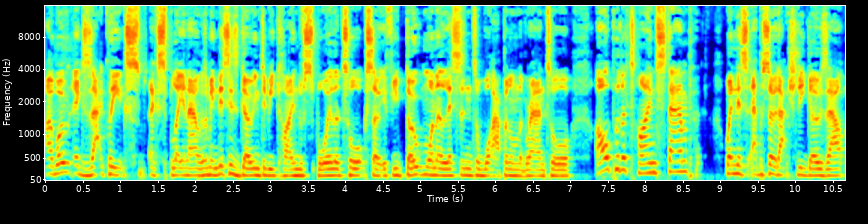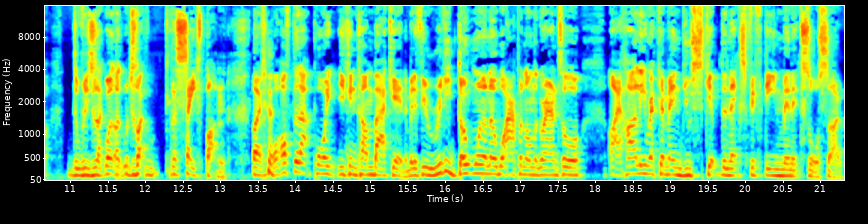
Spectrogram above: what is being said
I won't exactly ex- explain now because I mean this is going to be kind of spoiler talk. So if you don't want to listen to what happened on the Grand Tour, I'll put a timestamp when this episode actually goes out, which is like well, which is like the safe button. Like well, after that point, you can come back in. But if you really don't want to know what happened on the Grand Tour. I highly recommend you skip the next 15 minutes or so.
